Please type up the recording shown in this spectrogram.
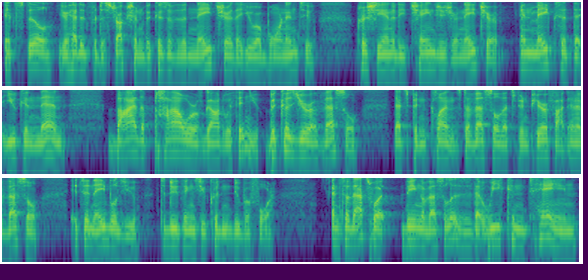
it's still you're headed for destruction because of the nature that you were born into. Christianity changes your nature and makes it that you can then, by the power of God within you, because you're a vessel that's been cleansed, a vessel that's been purified, and a vessel it's enabled you to do things you couldn't do before. And so that's what being a vessel is, is that we contain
